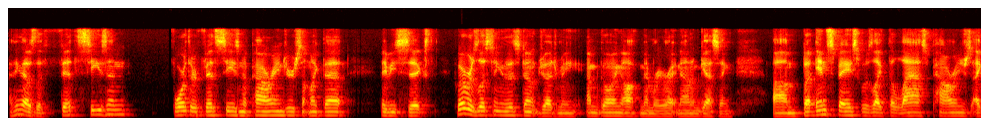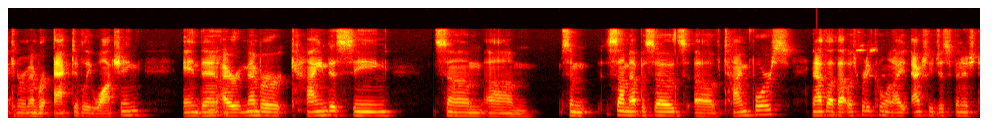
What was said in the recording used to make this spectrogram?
I think that was the fifth season, fourth or fifth season of Power Rangers, something like that, maybe sixth. Whoever's listening to this, don't judge me. I'm going off memory right now, and I'm guessing. Um, but in space was like the last Power Rangers I can remember actively watching, and then mm-hmm. I remember kind of seeing some um, some some episodes of Time Force, and I thought that was pretty cool. And I actually just finished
